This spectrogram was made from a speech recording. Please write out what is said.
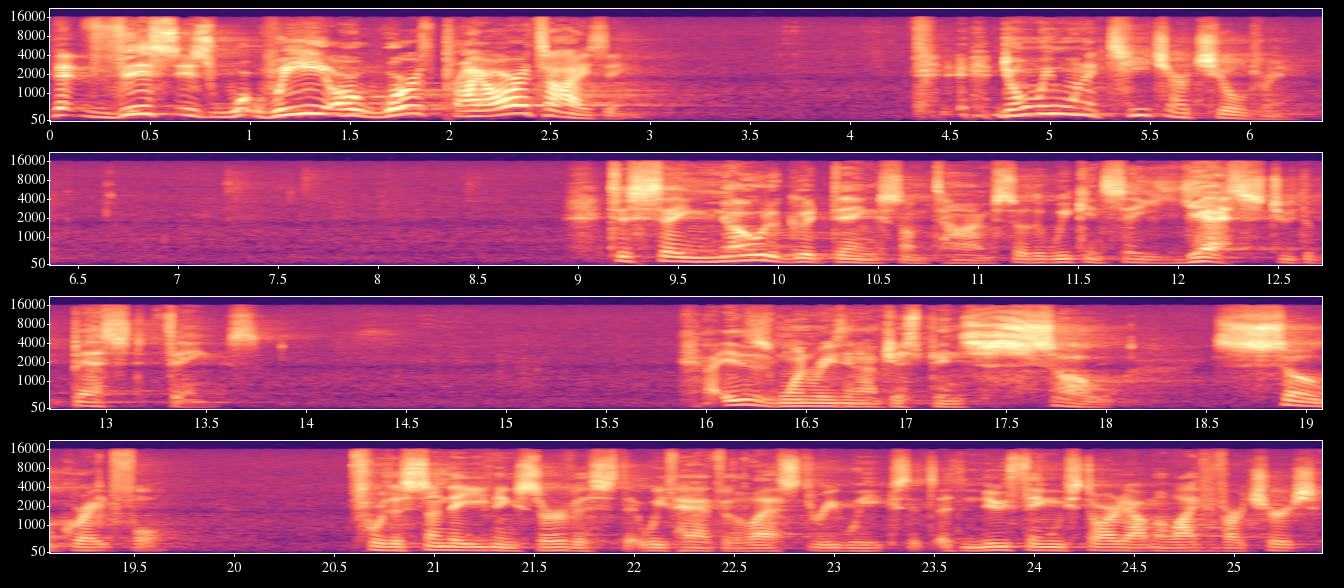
That this is what we are worth prioritizing. Don't we want to teach our children to say no to good things sometimes so that we can say yes to the best things? This is one reason I've just been so, so grateful for the Sunday evening service that we've had for the last three weeks. It's a new thing we started out in the life of our church.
